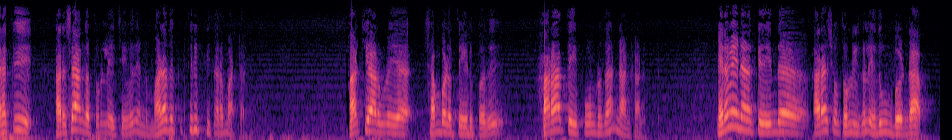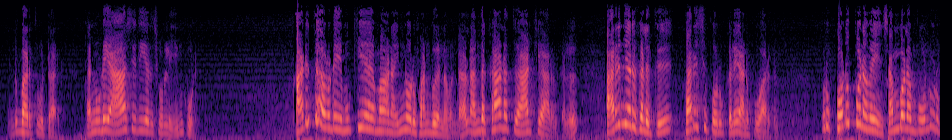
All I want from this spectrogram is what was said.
எனக்கு அரசாங்க தொழிலை செய்வது என் மனதுக்கு திருப்தி தர மாட்டார். ஆட்சியாருடைய சம்பளத்தை எடுப்பது ஹராத்தை போன்றுதான் நான் காணுகிறேன். எனவே எனக்கு இந்த அரசு தொழில்கள் எதுவும் வேண்டாம் என்று மறுத்து விட்டார்கள் தன்னுடைய ஆசிரியர் சொல்லியும் கூட. அடுத்து அவருடைய முக்கியமான இன்னொரு பண்பு என்னவென்றால் அந்த காலத்து ஆட்சியாளர்கள் அறிஞர்களுக்கு பரிசு பொருட்களை அனுப்புவார்கள். ஒரு கொடுப்பனவையும் சம்பளம் போன்று ஒரு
